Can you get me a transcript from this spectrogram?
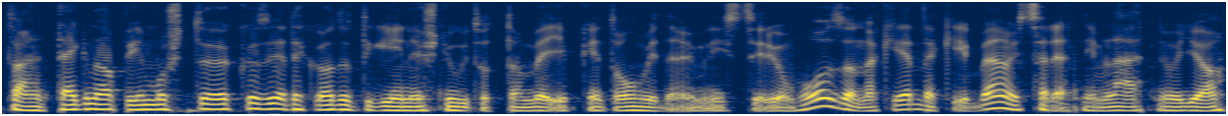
talán tegnap én most közérdekű adatigényes nyújtottam be egyébként a Honvédelmi Minisztériumhoz, annak érdekében, hogy szeretném látni, hogy a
